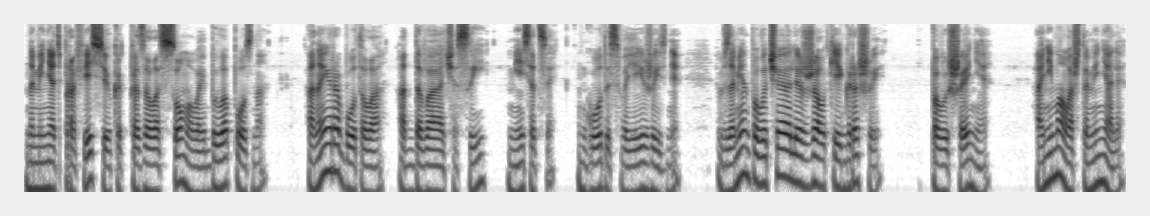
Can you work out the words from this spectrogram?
Но менять профессию, как казалось Сомовой, было поздно. Она и работала, отдавая часы, месяцы, годы своей жизни, взамен получая лишь жалкие гроши. Повышение. Они мало что меняли.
